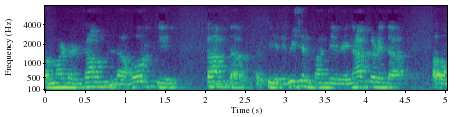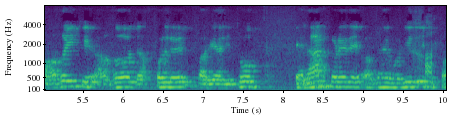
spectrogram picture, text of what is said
په ماډل ټاون لاهور کې قام ته په ټلویزیون باندې وینا کړې ده او هغه کې هغه د خپل بریالیتوب اعلان کړی دی او دا یې ویلي دي چې په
